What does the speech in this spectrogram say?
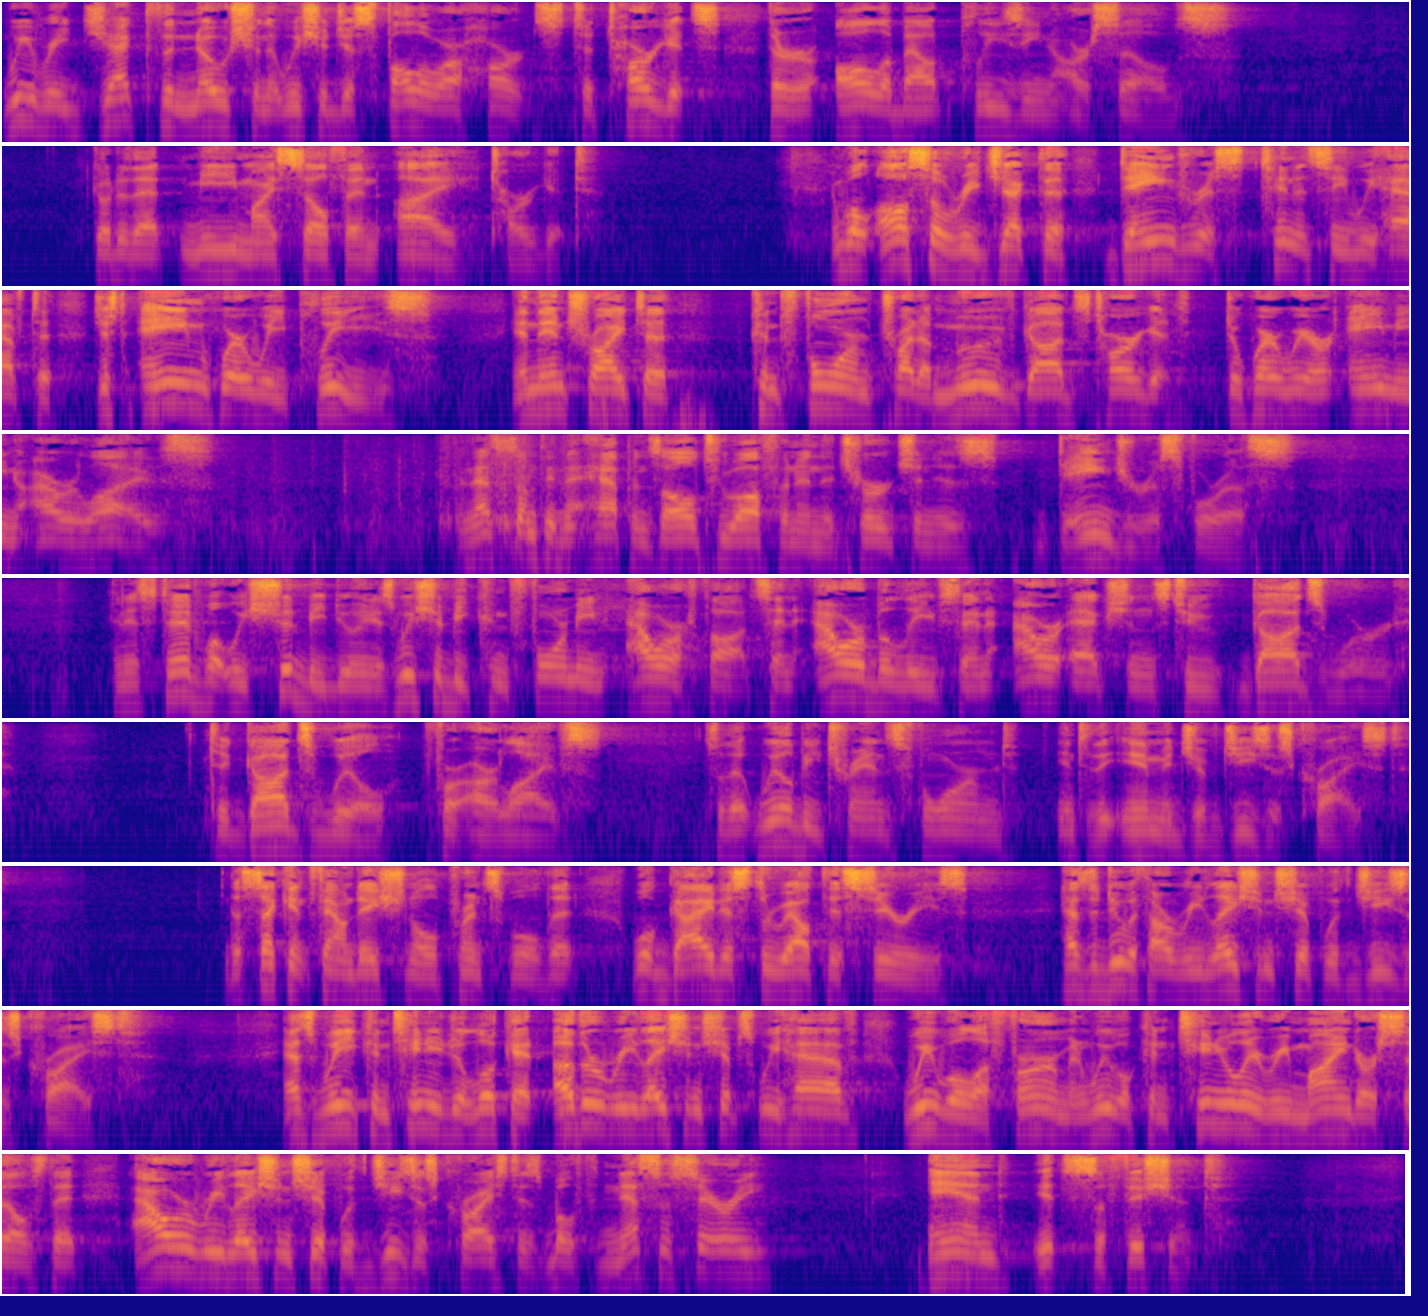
we reject the notion that we should just follow our hearts to targets that are all about pleasing ourselves. Go to that me, myself, and I target. And we'll also reject the dangerous tendency we have to just aim where we please and then try to conform, try to move God's target to where we are aiming our lives. And that's something that happens all too often in the church and is dangerous for us. And instead, what we should be doing is we should be conforming our thoughts and our beliefs and our actions to God's word, to God's will for our lives, so that we'll be transformed into the image of Jesus Christ. The second foundational principle that will guide us throughout this series has to do with our relationship with Jesus Christ. As we continue to look at other relationships we have, we will affirm and we will continually remind ourselves that our relationship with Jesus Christ is both necessary and it's sufficient.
